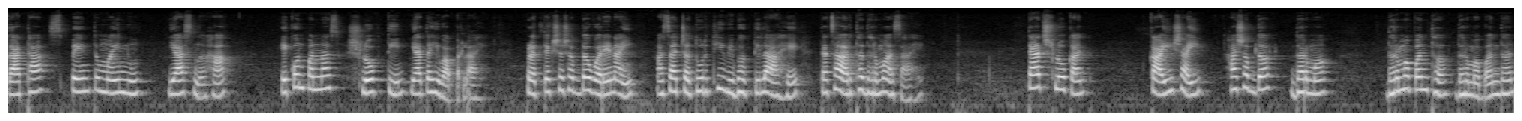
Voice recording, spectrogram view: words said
गाथा स्पेंत मैनू यासनं हा एकोणपन्नास श्लोक तीन यातही वापरला आहे. प्रत्यक्ष शब्द वरेनाई असा चतुर्थी विभक्तीला आहे त्याचा अर्थ धर्म असा आहे. त्याच श्लोकात काईशाई हा शब्द धर्म धर्मपंथ धर्मबंधन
